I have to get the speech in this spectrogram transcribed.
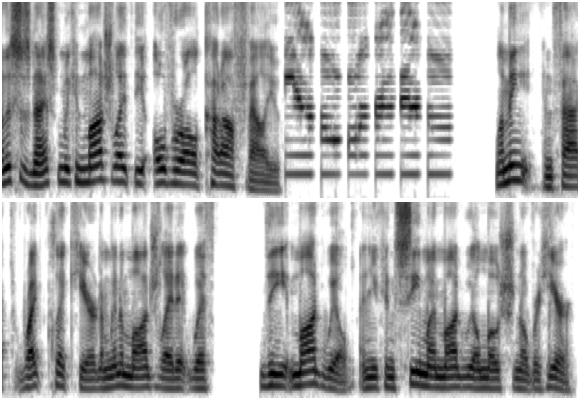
Now this is nice, and we can modulate the overall cutoff value. Let me, in fact, right click here and I'm going to modulate it with the mod wheel. And you can see my mod wheel motion over here.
